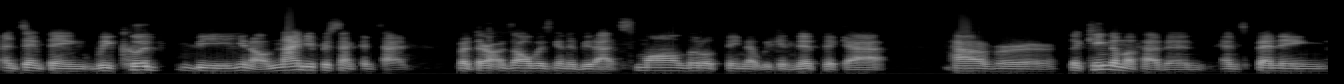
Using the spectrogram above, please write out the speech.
And same thing, we could be, you know, 90% content, but there is always going to be that small little thing that we can nitpick at. However, the kingdom of heaven and spending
